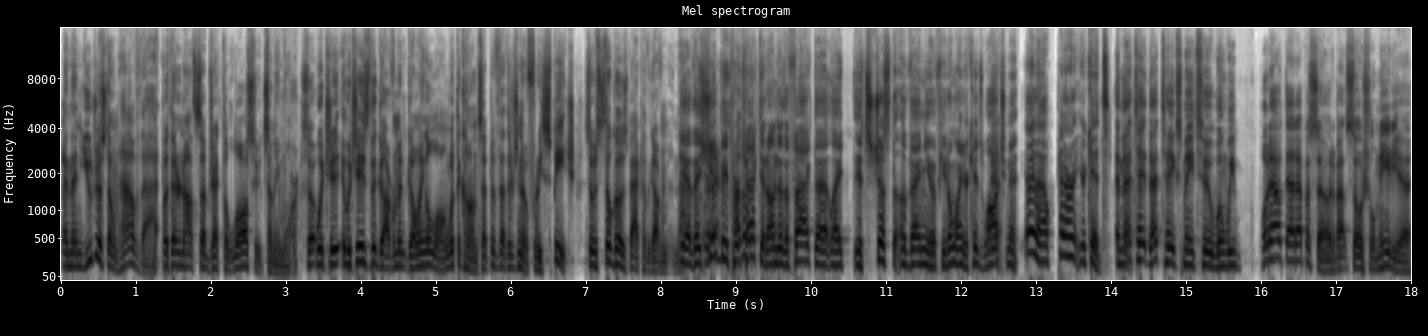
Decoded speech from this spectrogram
and then you just don't have that, but they're not subject to lawsuits anymore. So- which is, which is the government going along with the concept of that there's no free speech. So it still goes back to the government. in that yeah, they should be Other- protected under the fact that like it's just a venue. If you don't want your kids watching it, you know, parent your kids. And that ta- that takes me to when we put out that episode about social media.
